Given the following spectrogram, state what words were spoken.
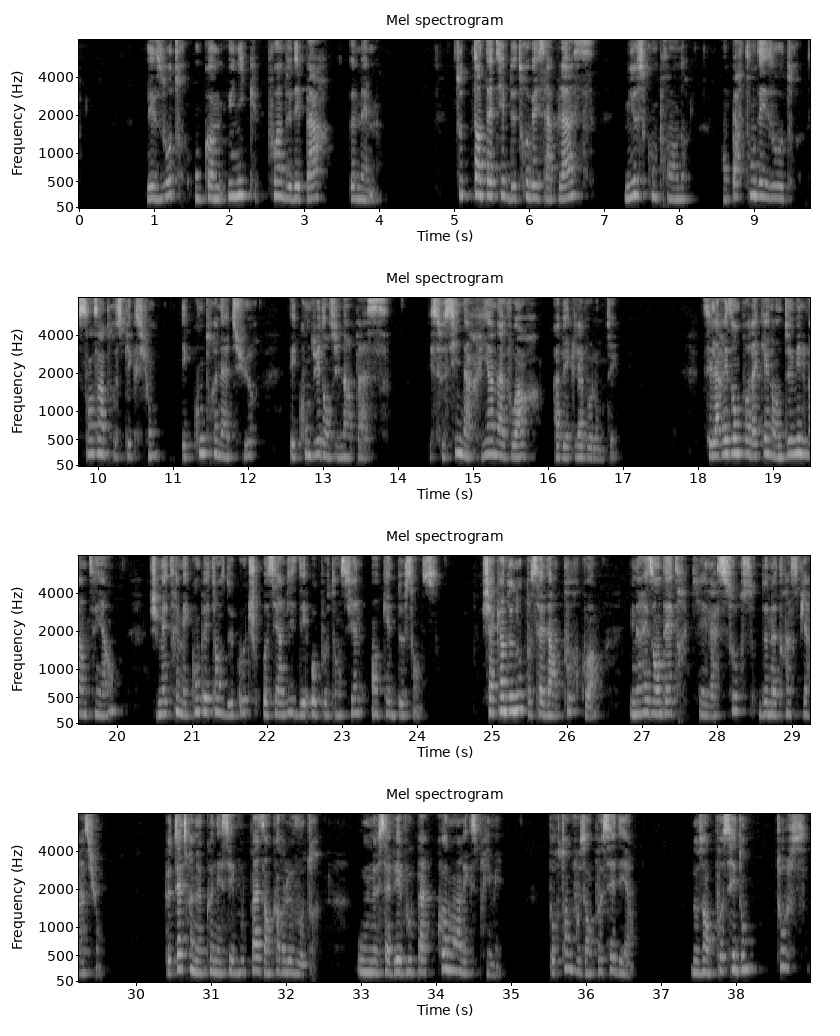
les autres ont comme unique point de départ eux-mêmes. Toute tentative de trouver sa place, mieux se comprendre, en partant des autres sans introspection et contre nature est conduit dans une impasse. Et ceci n'a rien à voir avec la volonté. C'est la raison pour laquelle en 2021, je mettrai mes compétences de coach au service des hauts potentiels en quête de sens. Chacun de nous possède un pourquoi, une raison d'être qui est la source de notre inspiration. Peut-être ne connaissez-vous pas encore le vôtre, ou ne savez-vous pas comment l'exprimer. Pourtant, vous en possédez un. Nous en possédons tous.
